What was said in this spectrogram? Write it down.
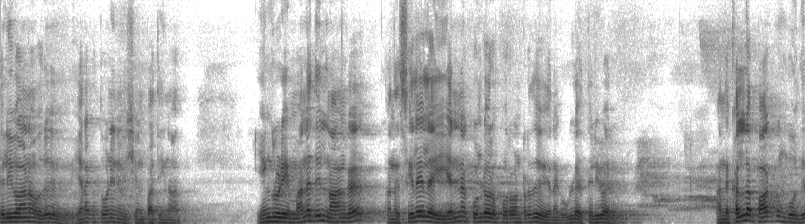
தெளிவான ஒரு எனக்கு தோணின விஷயம்னு பார்த்தீங்கன்னா எங்களுடைய மனதில் நாங்கள் அந்த சிலையில் என்ன கொண்டு வர போகிறோன்றது எனக்கு உள்ள தெளிவாக இருக்குது அந்த கல்லை பார்க்கும்போது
